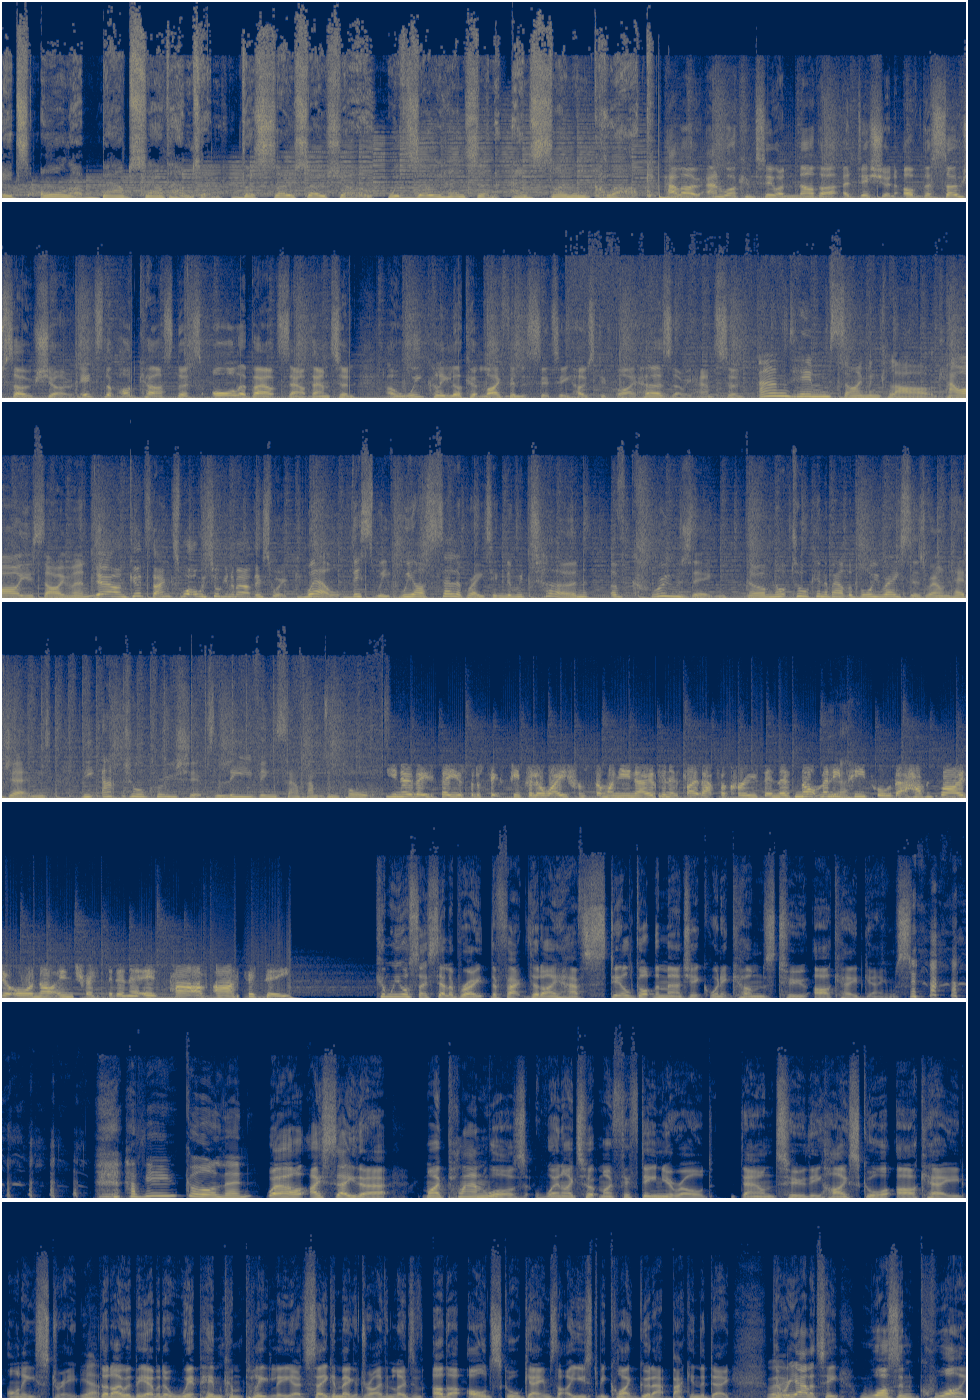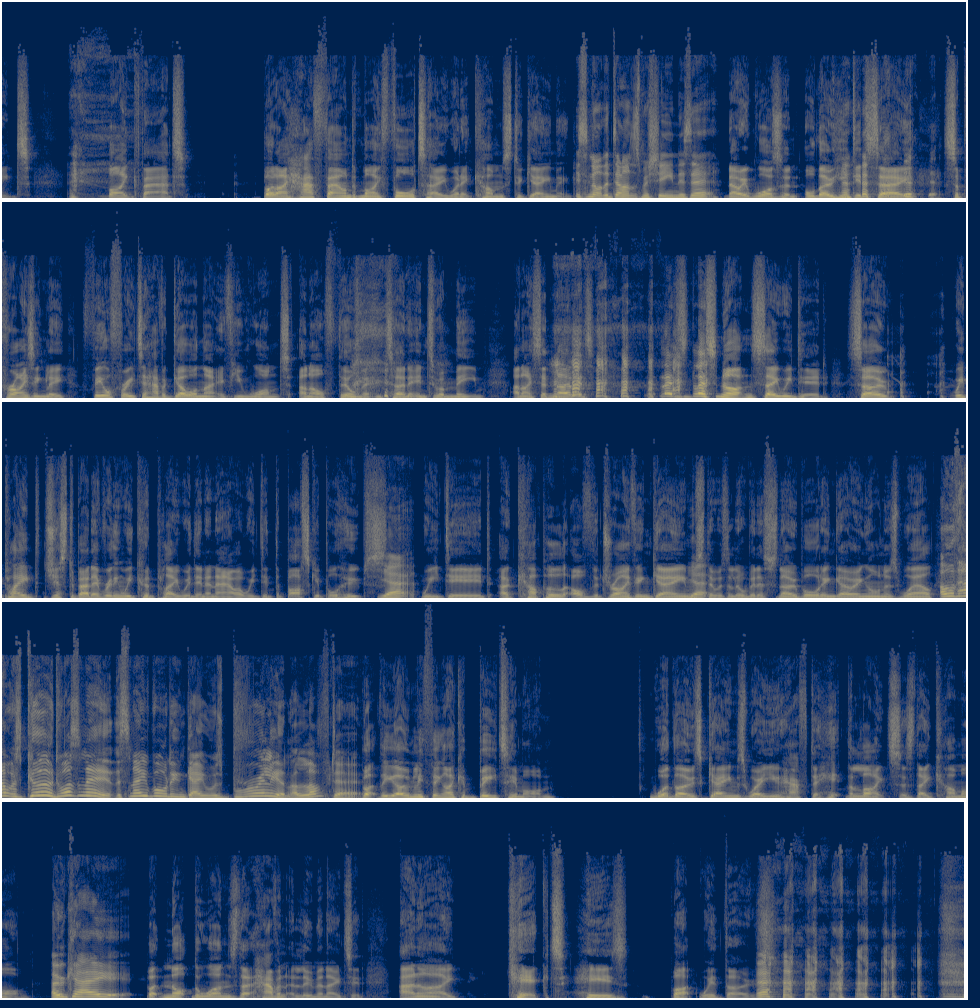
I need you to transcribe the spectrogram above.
It's all about Southampton. The So So Show with Zoe Hanson and Simon Clarke. Hello, and welcome to another edition of The So So Show. It's the podcast that's all about Southampton, a weekly look at life in the city, hosted by her, Zoe Hanson. And him, Simon Clarke. How are you, Simon? Yeah, I'm good, thanks. What are we talking about this week? Well, this week we are celebrating the return of cruising. No, I'm not talking about the boy racers round Hedge End, the actual cruise ships leaving Southampton Port. You know, they say you're sort of six people away from someone you know, and it's like that for cruising. There's not many Yeah. people that haven't tried it or are not interested in it. It's part of our city. Can we also celebrate the fact that I have still got the magic when it comes to arcade games? Have you? Go on then. Well, I say that. My plan was when I took my 15 year old down to the High Score Arcade on East Street, Yeah. that I would be able to whip him completely at Sega Mega Drive and loads of other old school games that I used to be quite good at back in the day. The reality wasn't quite like that, but I have found my forte when it comes to gaming. It's not the dance machine, is it? No, it wasn't. Although he did say, surprisingly, feel free to have a go on that if you want, and I'll film it and turn it into a meme. And I said, no, let's let's let's not and say we did. So we played just about everything we could play within an hour. We did the basketball hoops. Yeah. We did a couple of the driving games. Yeah. There was a little bit of snowboarding going on as well. Oh, that was good, wasn't it? The snowboarding game was brilliant. I loved it. But the only thing I could beat him on were those games where you have to hit the lights as they come on. okay. but not the ones that haven't illuminated. And I kicked his butt with those.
